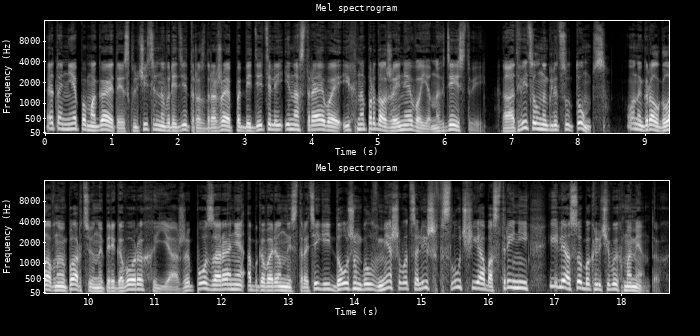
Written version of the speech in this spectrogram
Это не помогает, а исключительно вредит, раздражая победителей и настраивая их на продолжение военных действий. А ответил наглецу Тумпс. Он играл главную партию на переговорах, я же по заранее обговоренной стратегии должен был вмешиваться лишь в случае обострений или особо ключевых моментах.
